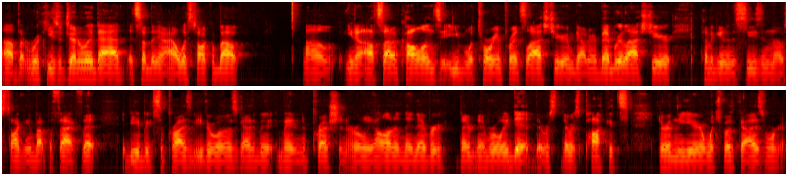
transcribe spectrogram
uh, but rookies are generally bad. It's something I always talk about. Um, you know, outside of Collins, even with Taurean Prince last year and DeAndre Bembry last year, coming into the season, I was talking about the fact that it'd be a big surprise if either one of those guys made, an impression early on, and they never they never really did. There was there was pockets during the year in which both guys were,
